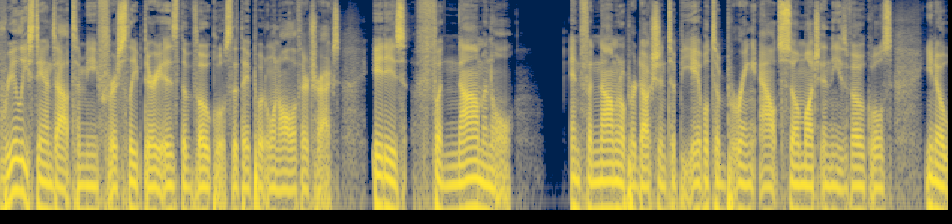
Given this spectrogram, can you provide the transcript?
really stands out to me for Sleep Theory is the vocals that they put on all of their tracks. It is phenomenal and phenomenal production to be able to bring out so much in these vocals. You know,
